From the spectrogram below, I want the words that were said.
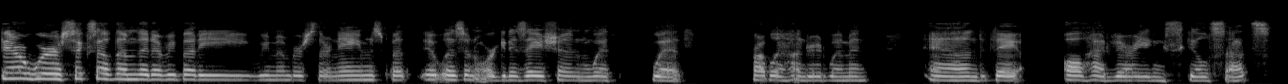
There were six of them that everybody remembers their names, but it was an organization with with probably a hundred women, and they all had varying skill sets.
